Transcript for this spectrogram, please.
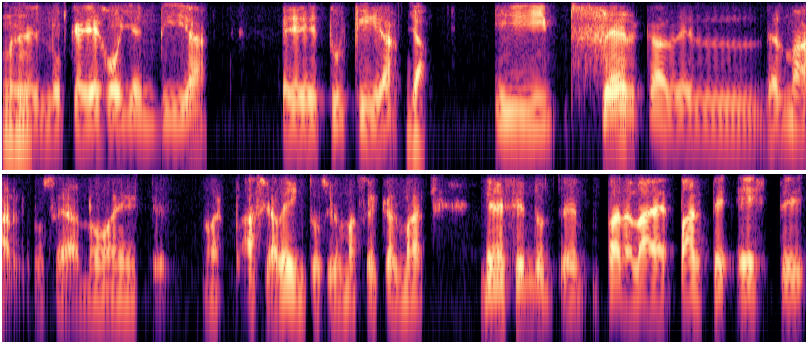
en lo que es hoy en día eh, Turquía. Ya y cerca del, del mar, o sea, no es, no es hacia adentro, sino más cerca del mar, viene siendo eh, para la parte este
